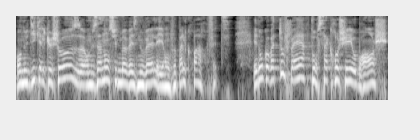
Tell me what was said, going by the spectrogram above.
on nous dit quelque chose, on nous annonce une mauvaise nouvelle et on ne veut pas le croire en fait. Et donc on va tout faire pour s'accrocher aux branches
